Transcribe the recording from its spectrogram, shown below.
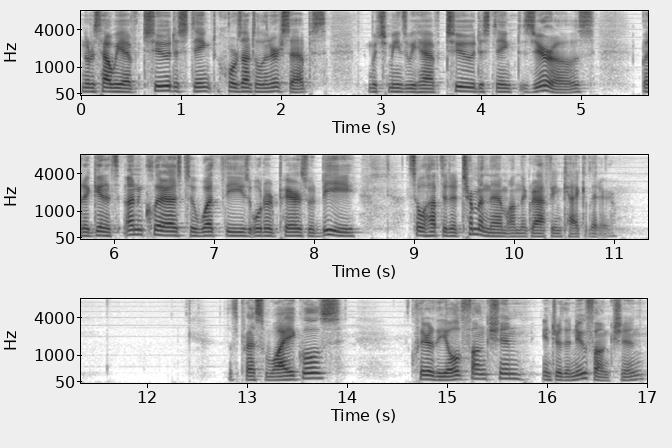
Notice how we have two distinct horizontal intercepts, which means we have two distinct zeros. But again, it's unclear as to what these ordered pairs would be, so we'll have to determine them on the graphing calculator. Let's press y equals, clear the old function, enter the new function,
